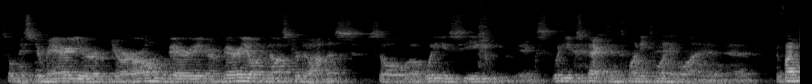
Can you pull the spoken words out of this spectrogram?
So, Mr. Mayor, you're, you're our own very, our very own Nostradamus. So, uh, what do you see? What do you expect in 2021? And, uh, if I'm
